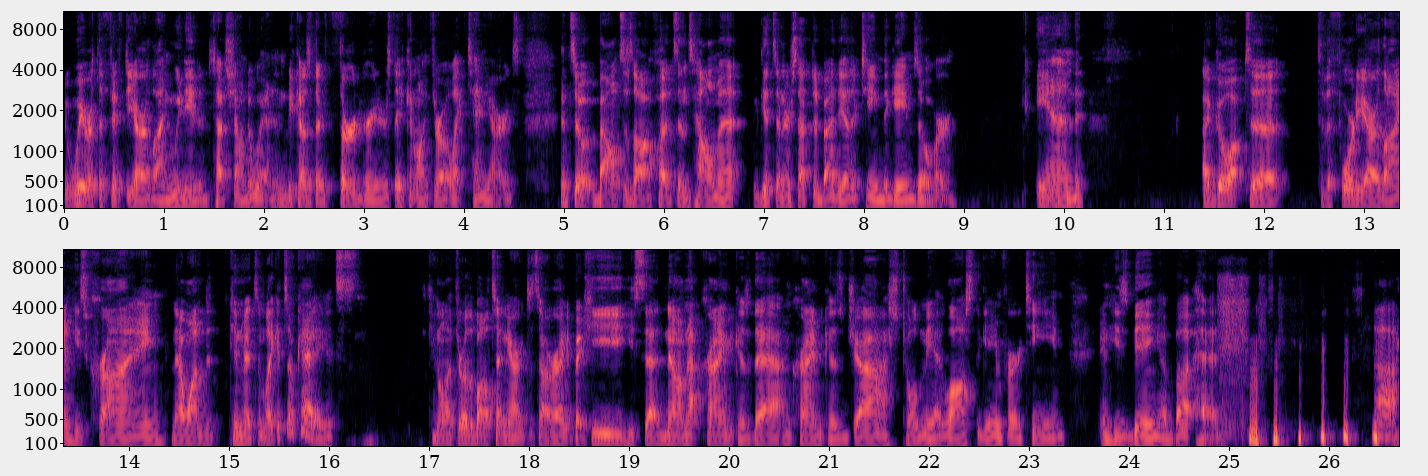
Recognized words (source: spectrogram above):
We were at the 50 yard line. We needed a touchdown to win. And because they're third graders, they can only throw it like 10 yards. And so it bounces off Hudson's helmet, gets intercepted by the other team. The game's over. And I go up to to the 40 yard line. He's crying. And I wanted to convince him, like, it's okay. It's can only throw the ball 10 yards. It's all right. But he he said, no, I'm not crying because that. I'm crying because Josh told me I lost the game for our team and he's being a butthead. ah,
